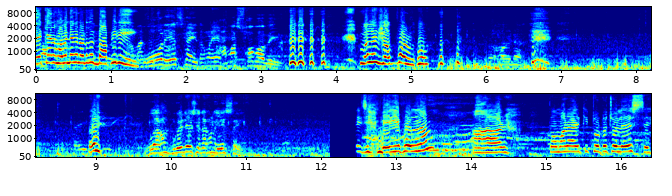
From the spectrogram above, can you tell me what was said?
এই কেন হবে না কেন? ওটা তো বাপিরই। ওর আমার আমার সব হবে। মানে সব পড়ব হবে না। এখন ঘুরে সেটা এখন যে বেরিয়ে পড়লাম আর তোমার আর কি টোটো চলে এসছে।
